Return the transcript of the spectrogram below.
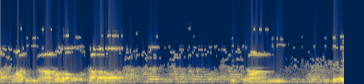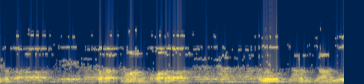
ఆత్మాదీనామవబోధ విజ్ఞానం విశేషత. తదర్థానుభవ అయో జ్ఞాన విజ్ఞానయో.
